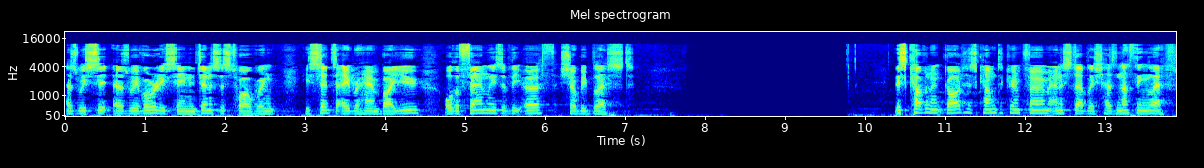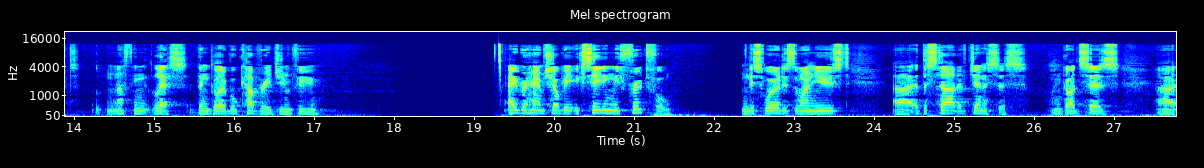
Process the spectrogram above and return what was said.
as we, see, as we have already seen in Genesis 12, when he said to Abraham, By you all the families of the earth shall be blessed. This covenant God has come to confirm and establish has nothing left, nothing less than global coverage in view. Abraham shall be exceedingly fruitful and this word is the one used uh, at the start of Genesis when God says, uh,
